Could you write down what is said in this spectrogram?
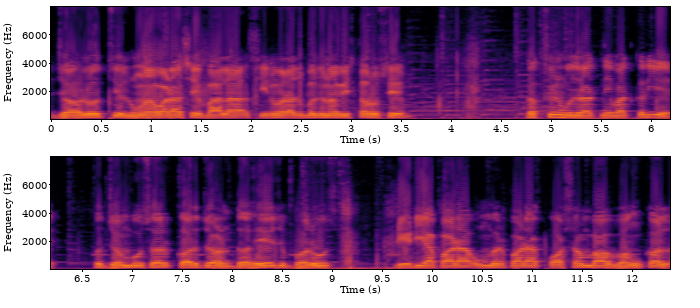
જહલોદ છે, લુણાવાડા છે, બાલાસિનોર, આજુબાજુના વિસ્તારો છે. દક્ષિણ ગુજરાતની વાત કરીએ, તો જંબુસર, કરજણ, દહેજ, ભરૂચ, ડેડિયાપાડા, ઉમરપાડા, કોસંબા, વંકલ,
